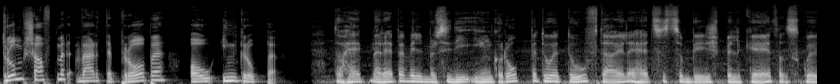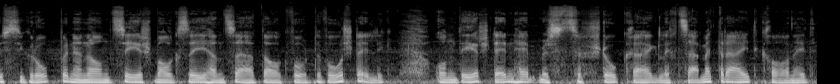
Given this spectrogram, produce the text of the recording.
Darum schafft man während der Probe auch in Gruppen. Da hat man eben, weil man sie in Gruppen aufteilen, hat es zum Beispiel gegeben, dass gewisse Gruppen einander das erste Mal gesehen haben, zehn Tage vor der Vorstellung. Und erst dann hat man das Stück eigentlich zusammengetragen. Nicht?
